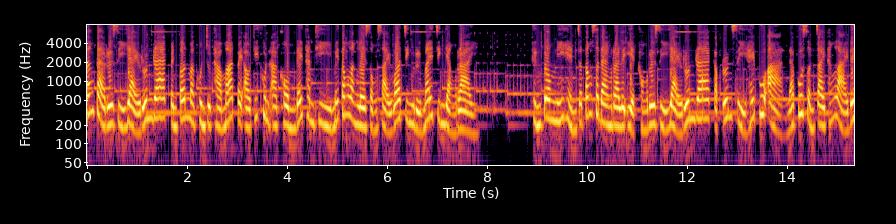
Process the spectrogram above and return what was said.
ตั้งแต่ฤาษีใหญ่รุ่นแรกเป็นต้นมาคุณจุธามาศไปเอาที่คุณอาคมได้ทันทีไม่ต้องลังเลสงสัยว่าจริงหรือไม่จริงอย่างไร ถึงตรงนี้เห็นจะต้องแสดงรายละเอียดของฤาษีใหญ่รุ่นแรกกับรุ่นสีให้ผู้อ่านและผู้สนใจทั้งหลายได้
